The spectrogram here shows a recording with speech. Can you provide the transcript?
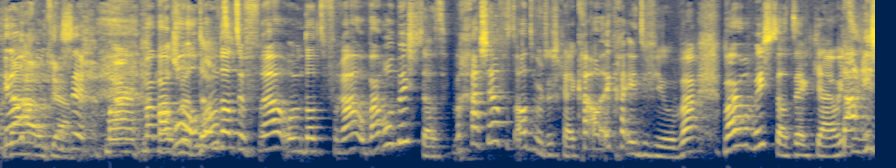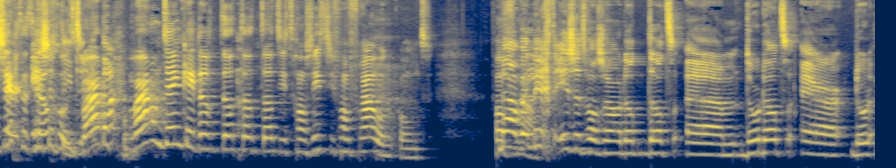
heel nou, goed ja. gezegd. Maar, Maar waarom? dat- Omdat de vrouw, omdat vrouw, waarom is dat? We gaan zelf het antwoord eens geven. Ik ga, ik ga interviewen. Waar, waarom is dat, denk jij? Want Nou, je, zegt het heel het goed. niet- waarom, waarom denk je dat, dat, dat, dat die transitie van vrouwen komt? Nou, wellicht is het wel zo dat, dat ehm, doordat er. Door,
